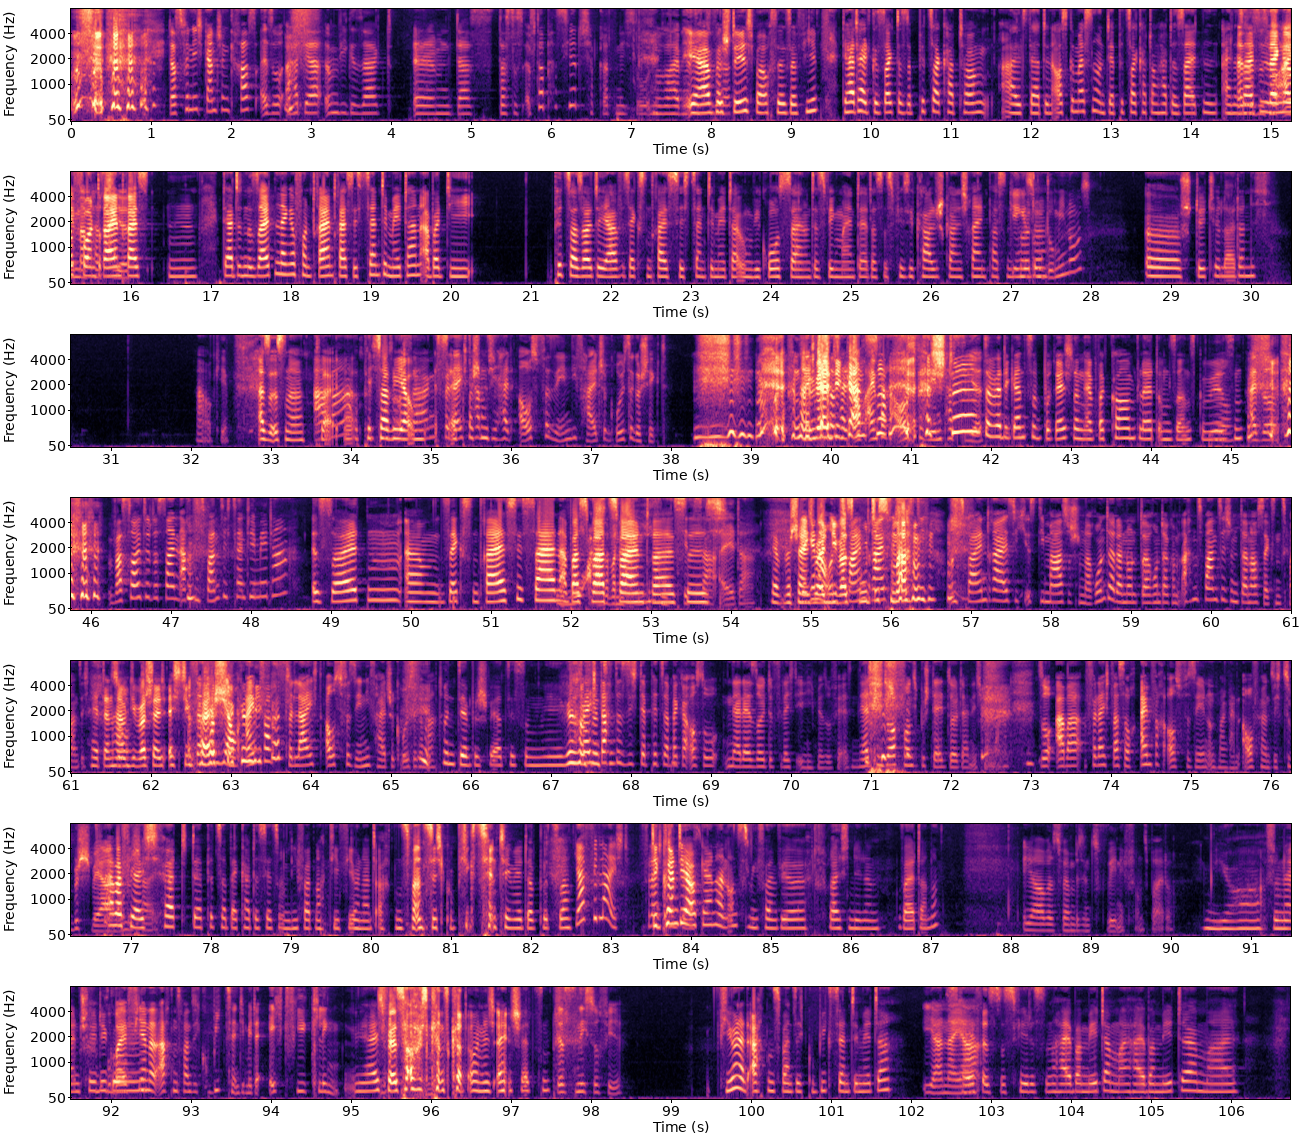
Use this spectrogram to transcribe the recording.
Das finde ich ganz schön krass. Also hat er irgendwie gesagt, ähm, dass, dass das öfter passiert? Ich habe gerade nicht so, nur so halb Ja, verstehe ich, war auch sehr, sehr viel. Der hat halt gesagt, dass der Pizzakarton, als der hat den ausgemessen und der Pizzakarton hatte Seiten, eine Also es Seitenlänge von passiert. 33, mh, der hatte eine Seitenlänge von 33 Zentimetern, aber die Pizza sollte ja 36 Zentimeter irgendwie groß sein und deswegen meinte er, dass es physikalisch gar nicht reinpassen Ging es würde. um Dominos? äh, steht hier leider nicht. Ah, okay. Also ist eine Kle Aber Pizzeria um sagen, Eck vielleicht haben sie halt aus Versehen die falsche Größe geschickt. Dann wäre die halt ganze Stimmt, dann wäre die ganze Berechnung einfach komplett umsonst gewesen. So. Also, was sollte das sein? 28 Zentimeter? Es sollten ähm, 36 sein, aber es Boah, war das ist aber eine 32. Riesenpizza, Alter. Ja, wahrscheinlich Ja, genau, wollten die und was Gutes 32 machen. Und 32 ist die Maße schon darunter, dann darunter kommt 28 und dann auch 26. Ja, dann So. haben die wahrscheinlich echt die und dann haben die auch einfach geliefert. vielleicht aus Versehen die falsche Größe gemacht. Und der beschwert sich so mega. Vielleicht dachte sich der Pizzabäcker auch so, na, der sollte vielleicht eh nicht mehr so viel essen. Der hat schon so oft bei uns bestellt, sollte er nicht mehr machen. So, aber vielleicht war es auch einfach aus Versehen und man kann aufhören, sich zu beschweren. aber vielleicht hört der Pizzabäcker das jetzt und liefert noch die 428 Kubikzentimeter Pizza. Ja, vielleicht. Die vielleicht könnt ihr auch gerne an uns liefern. Wir reichen die dann weiter, ne? Ja, aber das wäre ein bisschen zu wenig für uns beide. Ja, so eine Entschädigung. Wobei 428 Kubikzentimeter echt viel klingen. Ja, ich weiß auch, ich kann es gerade auch nicht einschätzen. Das ist nicht so viel. 428 Kubikzentimeter. Ja, naja. Safe ist das viel. Das ist ein halber Meter mal halber Meter mal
